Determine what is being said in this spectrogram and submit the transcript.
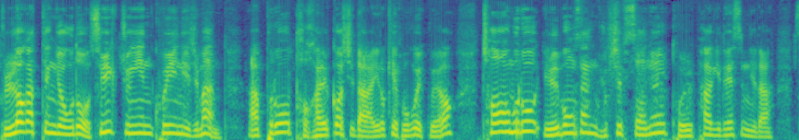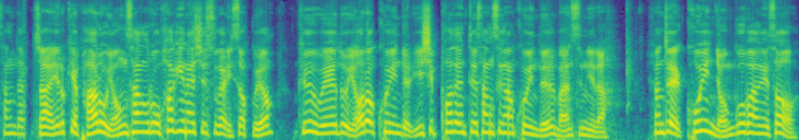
블러 같은 경우도 수익 중인 코인이지만 앞으로 더 갈 것이다. 이렇게 보고 있고요. 처음으로 일봉상 60선을 돌파하기도 했습니다. 상당, 자, 이렇게 바로 영상으로 확인하실 수가 있었고요. 그 외에도 여러 코인들, 20% 상승한 코인들 많습니다. 현재 코인 연구방에서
